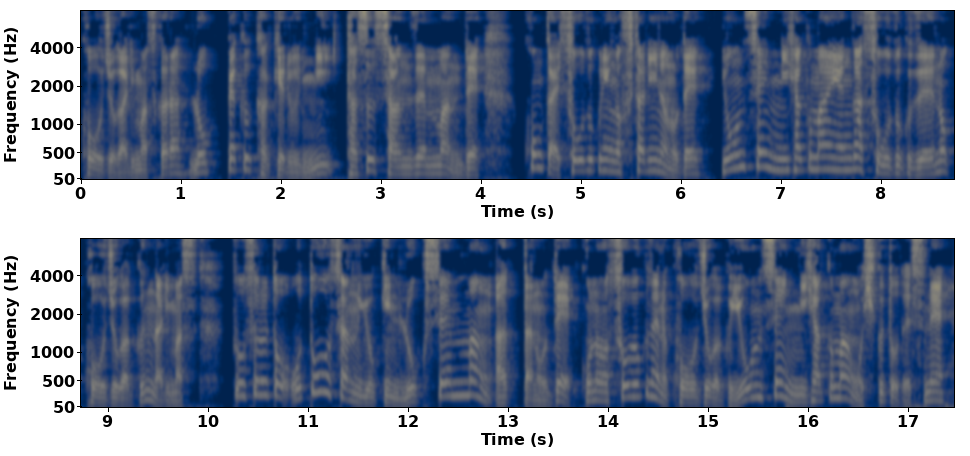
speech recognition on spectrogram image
控除がありますから、600×2 足す3000万で、今回相続人が2人なので、4200万円が相続税の控除額になります。そうすると、お父さんの預金6000万あったので、この相続税の控除額4200万を引くとですね、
